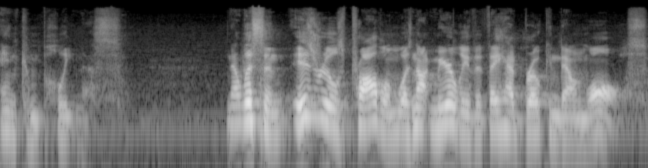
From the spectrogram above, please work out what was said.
and completeness. Now, listen, Israel's problem was not merely that they had broken down walls.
